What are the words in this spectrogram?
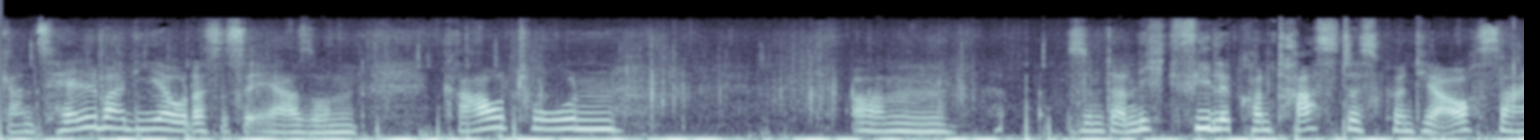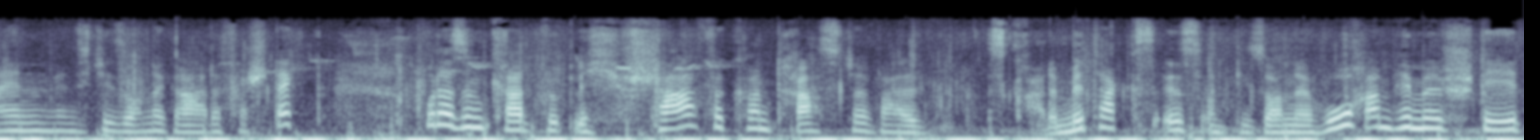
ganz hell bei dir oder ist es eher so ein Grauton? Ähm, sind da nicht viele Kontraste. Es könnte ja auch sein, wenn sich die Sonne gerade versteckt. Oder sind gerade wirklich scharfe Kontraste, weil es gerade mittags ist und die Sonne hoch am Himmel steht.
